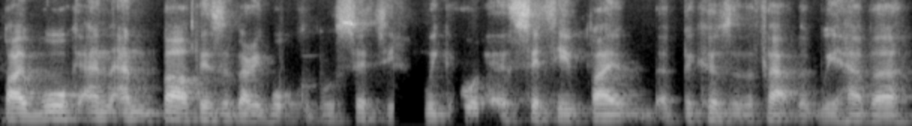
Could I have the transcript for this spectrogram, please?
by walk and and Bath is a very walkable city. We call it a city by because of the fact that we have a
